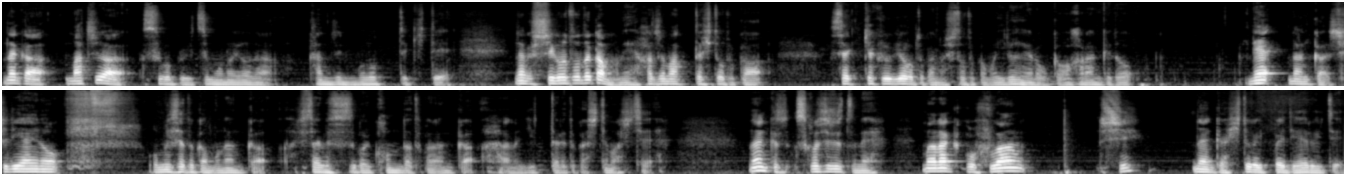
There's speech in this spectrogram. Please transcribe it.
なんか街はすごくいつものような感じに戻ってきてなんか仕事とかもね始まった人とか接客業とかの人とかもいるんやろうか分からんけどねなんか知り合いのお店とかもなんか久々すごい混んだとかなんかあの言ったりとかしてまして。なんか少しずつねまあなんかこう不安しなんか人がいっぱい出歩いて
